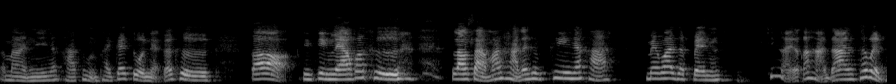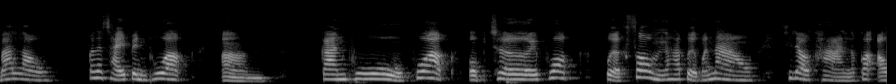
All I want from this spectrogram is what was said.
ประมาณนี้นะคะ สมุนไพรใกล้ตัวเนี่ยก็คือ ก็จริงๆแล้วก็คือ เราสามารถหาได้ทุกที่นะคะ ไม่ว่าจะเป็นที่ไหนเราก็หาได้ ถ้าเกิดบ้านเราก็จะใช้เป็นพวกอ่าการพูพวกอบเชย พวกเปลือกส้มนะคะ เปลือกมะนาวที่เราทานแล้วก็เอา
